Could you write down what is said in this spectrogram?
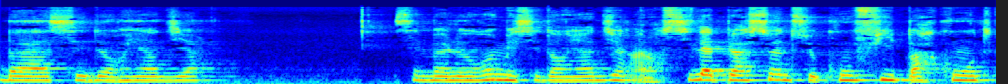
bah c'est de rien dire c'est malheureux, mais c'est de rien dire. Alors si la personne se confie par contre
